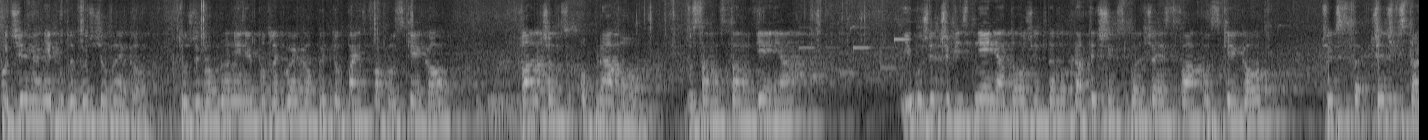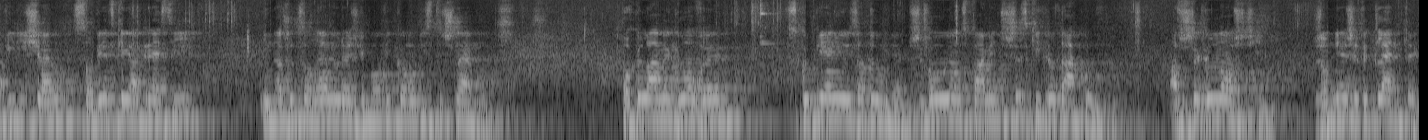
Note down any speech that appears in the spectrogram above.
podziemia niepodległościowego, którzy w obronie niepodległego bytu państwa polskiego, walcząc o prawo do samostanowienia i urzeczywistnienia dążeń demokratycznych społeczeństwa polskiego, przeciwsta- przeciwstawili się sowieckiej agresji i narzuconemu reżimowi komunistycznemu. Pochylamy głowy w skupieniu i zadumie, przywołując pamięć wszystkich rodaków, a w szczególności żołnierzy wyklętych,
